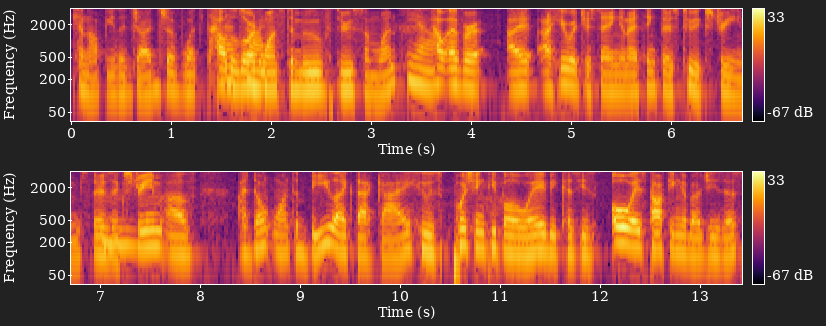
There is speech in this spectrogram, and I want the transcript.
cannot be the judge of what how That's the Lord right. wants to move through someone. Yeah. However, I, I hear what you're saying, and I think there's two extremes. There's Mm. extreme of I don't want to be like that guy who's pushing people away because he's always talking about Jesus.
